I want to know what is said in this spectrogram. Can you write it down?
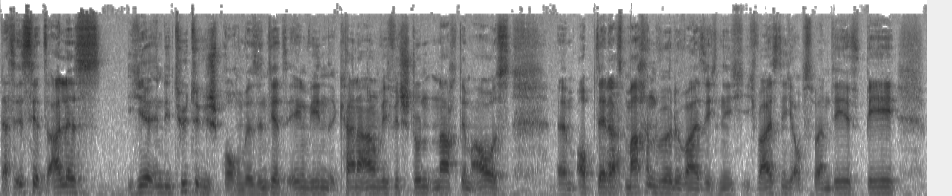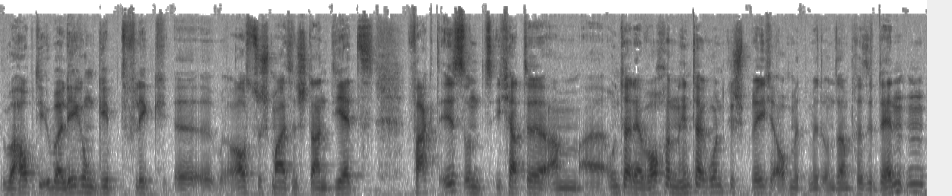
Das ist jetzt alles hier in die Tüte gesprochen. Wir sind jetzt irgendwie, keine Ahnung, wie viele Stunden nach dem Aus. Ähm, ob der ja. das machen würde, weiß ich nicht. Ich weiß nicht, ob es beim DFB überhaupt die Überlegung gibt, Flick äh, rauszuschmeißen, Stand jetzt. Fakt ist, und ich hatte am, äh, unter der Woche ein Hintergrundgespräch auch mit, mit unserem Präsidenten,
